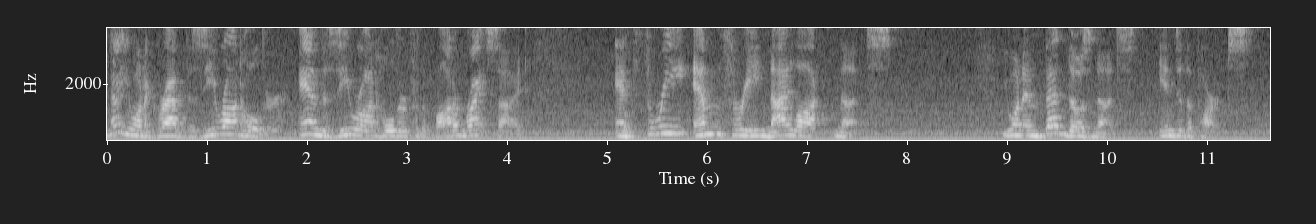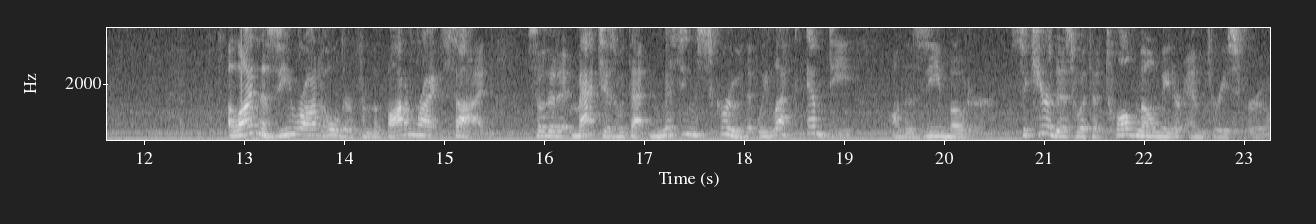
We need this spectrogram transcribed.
Now you want to grab the Z-rod holder and the Z-rod holder for the bottom right side and three M3 nylock nuts. You want to embed those nuts into the parts. Align the Z-rod holder from the bottom right side so that it matches with that missing screw that we left empty on the Z motor. Secure this with a 12mm M3 screw.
